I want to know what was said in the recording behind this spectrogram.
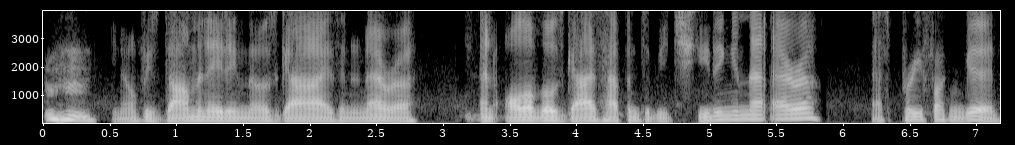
hmm You know, if he's dominating those guys in an era and all of those guys happen to be cheating in that era, that's pretty fucking good.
